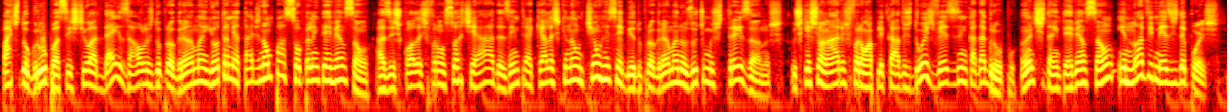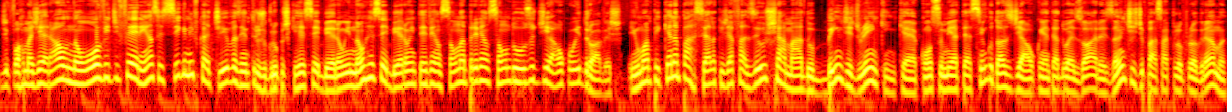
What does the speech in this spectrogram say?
Parte do grupo assistiu a 10 aulas do programa e outra metade não passou pela intervenção. As escolas foram sorteadas entre aquelas que não tinham recebido o programa nos últimos três anos. Os questionários foram aplicados duas vezes em cada grupo, antes da intervenção e nove meses depois. De forma geral, não houve diferenças significativas entre os grupos que receberam e não receberam intervenção na prevenção do uso de álcool e drogas. Em uma pequena parcela que já fazia o chamado binge drinking, que é consumir até cinco doses de álcool em até duas horas antes de passar pelo programa,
